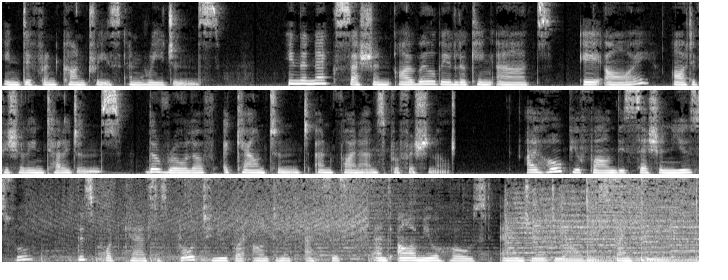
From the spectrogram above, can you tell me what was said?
in different countries and regions. In the next session, I will be looking at AI, artificial intelligence, the role of accountant and finance professional. I hope you found this session useful. This podcast is brought to you by Ultimate Access, and I'm your host, Andrew Dialvis. Thank you.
